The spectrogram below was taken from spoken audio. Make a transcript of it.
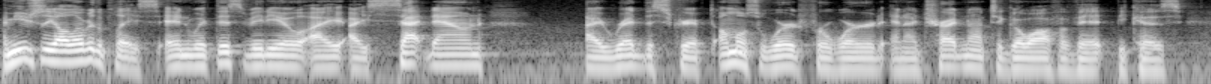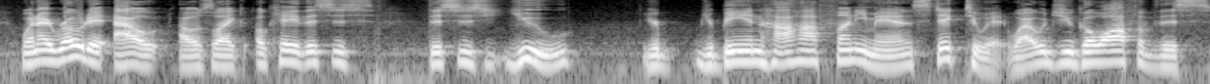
I'm usually all over the place, and with this video, I I sat down, I read the script almost word for word, and I tried not to go off of it because when I wrote it out, I was like, okay, this is this is you You're you're being haha funny, man. Stick to it. Why would you go off of this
